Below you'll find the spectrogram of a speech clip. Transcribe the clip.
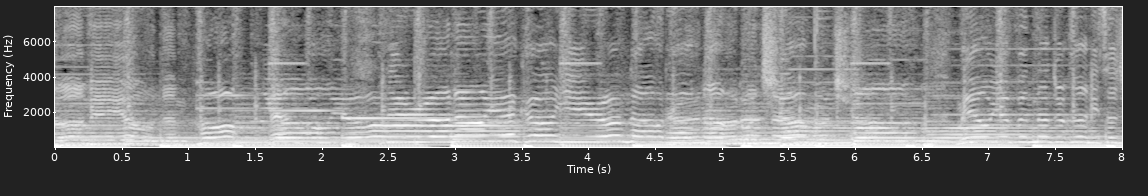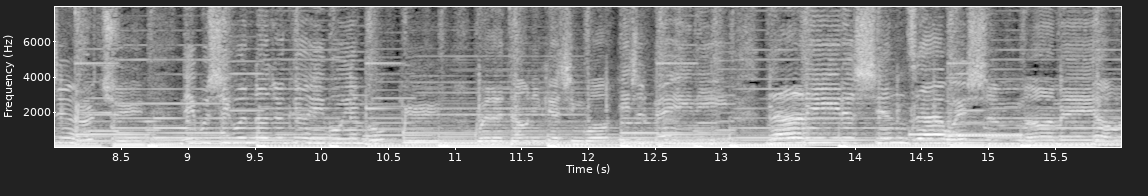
么没有男朋友？你热闹也可以热闹的那么久。没有缘分，那就和你擦肩而去。你不喜欢，那就可以不言不语。为了讨你开心，我一直陪你。那你的现在为什么没有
